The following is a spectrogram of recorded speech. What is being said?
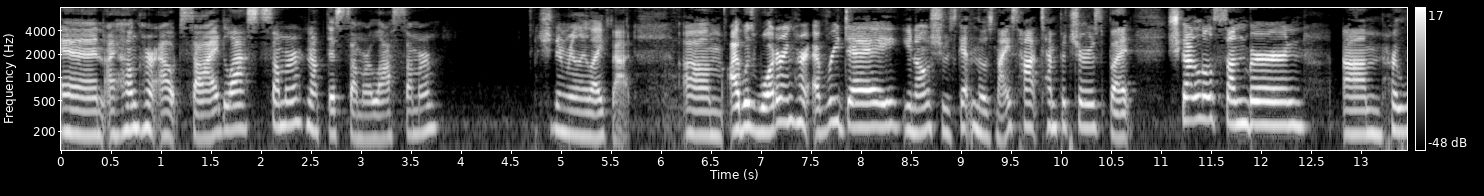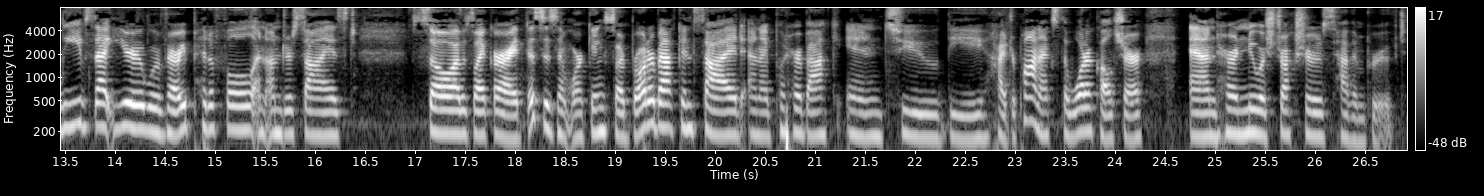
and I hung her outside last summer, not this summer, last summer. She didn't really like that. Um, I was watering her every day. You know, she was getting those nice hot temperatures, but she got a little sunburn. Um, her leaves that year were very pitiful and undersized. So I was like, all right, this isn't working. So I brought her back inside and I put her back into the hydroponics, the water culture, and her newer structures have improved.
